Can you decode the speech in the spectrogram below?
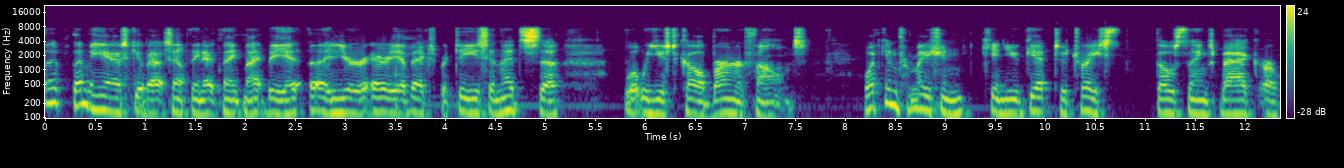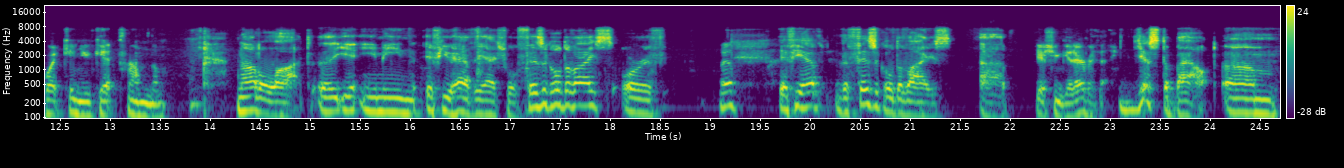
Let, let me ask you about something I think might be in your area of expertise, and that's uh, what we used to call burner phones. What information can you get to trace those things back, or what can you get from them? Not a lot. Uh, you, you, mean if you have the actual physical device, or if well, if you have the physical device? Uh, yes, you can get everything. Just about. Um,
